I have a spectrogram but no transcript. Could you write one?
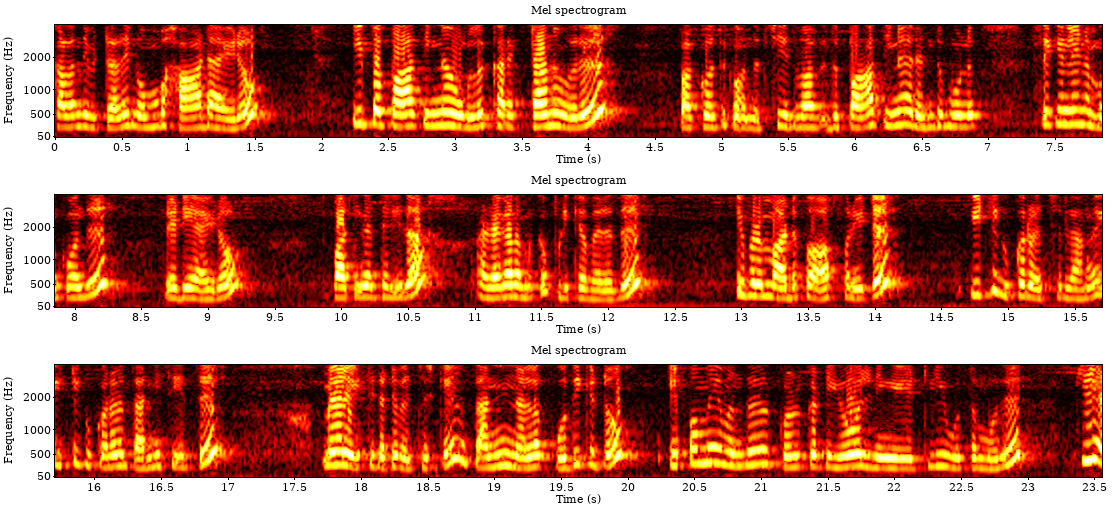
கலந்து விட்டுறாதீங்க. ரொம்ப ஹார்டாகிடும் இப்போ பார்த்தீங்கன்னா உங்களுக்கு கரெக்டான ஒரு பக்குவத்துக்கு வந்துடுச்சு. இதுவாக இது பார்த்தீங்கன்னா ரெண்டு மூணு செகண்ட்லேயே நமக்கு வந்து ரெடி ஆகிடும் பார்த்தீங்கன்னா தெரியுதா? அழகாக நமக்கு பிடிக்க வருது. இப்போ நம்ம அடுப்பை ஆஃப் பண்ணிவிட்டு இட்லி குக்கர் வச்சிடலாங்க. இட்லி குக்கரில் தண்ணி சேர்த்து மேலே இட்லி தட்டு வச்சுருக்கேன். தண்ணி நல்லா கொதிக்கட்டும். எப்போவுமே வந்து கொழுக்கட்டையோ இல்லை நீங்கள் இட்லி ஊற்றும் போது கீழே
